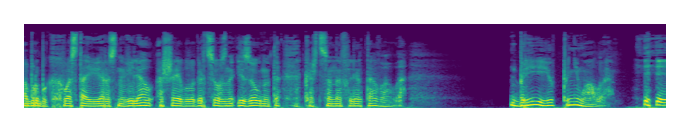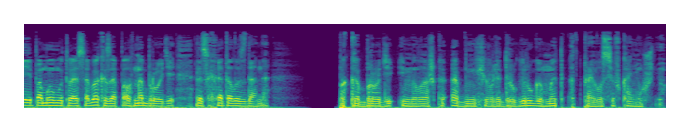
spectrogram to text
Обрубок хвоста ее яростно вилял, а шея была грациозно изогнута. Кажется, она флиртовала. Бри ее понимала. «Хе-хе, по-моему, твоя собака запала на Броди», — расхохоталась Дана. Пока Броди и Милашка обнюхивали друг друга, Мэт отправился в конюшню.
